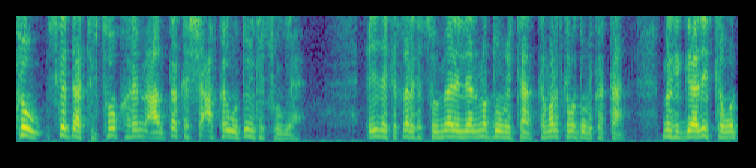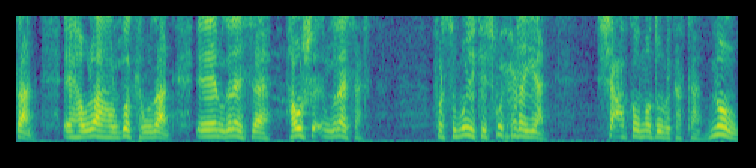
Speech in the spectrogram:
kow iska daa tiktokere macal dadka shacabka ee waddooyinka joogaa ciidanka qaranka somaliland ma duubitaan kamarad kama duubi kartaan marka gaadiidka wadaan ee howlaha howlgalka wadaan ee ma garanaysaa hawsha ma garanaysaa farsamooyinka isku xidhayaan shacabka ma duubi kartaan. No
